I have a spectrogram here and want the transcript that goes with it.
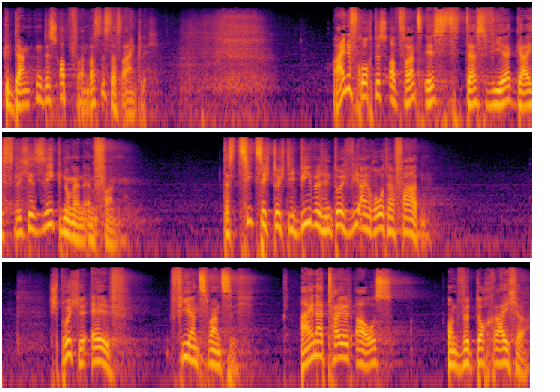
Gedanken des Opfern. Was ist das eigentlich? Eine Frucht des Opferns ist, dass wir geistliche Segnungen empfangen. Das zieht sich durch die Bibel hindurch wie ein roter Faden. Sprüche 11, 24. Einer teilt aus und wird doch reicher.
